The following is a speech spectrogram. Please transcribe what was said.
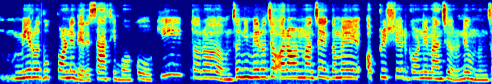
मेरो बुक पढ्ने धेरै साथी भएको हो कि तर हुन्छ नि मेरो चाहिँ अराउन्डमा चाहिँ एकदमै अप्रिसिएट गर्ने मान्छेहरू नै हुनुहुन्छ।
